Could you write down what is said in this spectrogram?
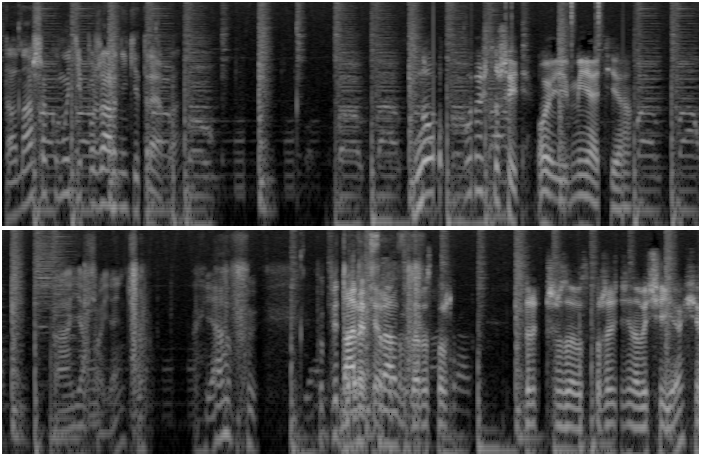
Та нащо кому ті пожарники треба? Ну, будеш тушить. Ой, мінять я. А я що, я нічого. Я в- по До педалях речі, сразу. зараз пож... До речі, що зараз пожежі на вищі є ще?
